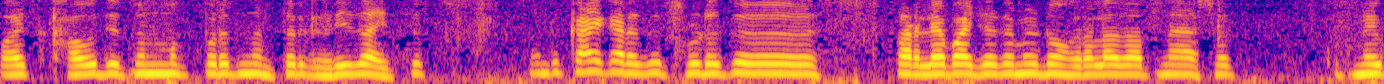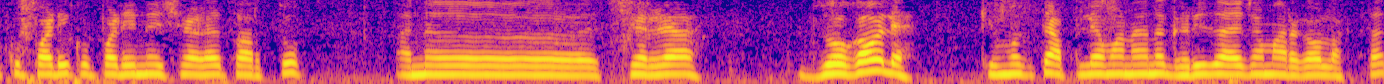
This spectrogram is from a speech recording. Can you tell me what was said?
वाईच खाऊ देतून मग परत नंतर घरी जायचं. पण काय करायचं थोडंच चारल्या पाहिजे तर मी डोंगराला जात नाही अशाच. कुठनंही कुपाडी कुपाडीने शेळ्या चारतो. आणि शेळ्या जोगावल्या की मग ते आपल्या मनानं घरी जायच्या मार्गावर लागतात.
